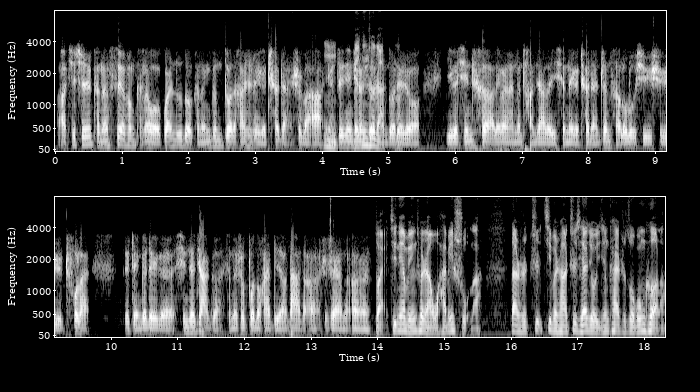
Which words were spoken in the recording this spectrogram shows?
啊，其实可能四月份可能我关注的可能更多的还是这个车展是吧？啊，因为最近确实很多这种一个新车啊，另外可能厂家的一些那个车展政策陆陆续续出来，对整个这个新车价格相对说波动还是比较大的啊，是这样的，嗯嗯。对，今年北京车展我还没数呢，但是之基本上之前就已经开始做功课了。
